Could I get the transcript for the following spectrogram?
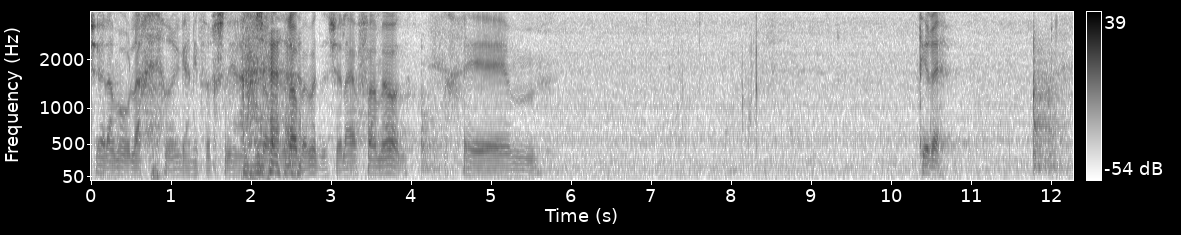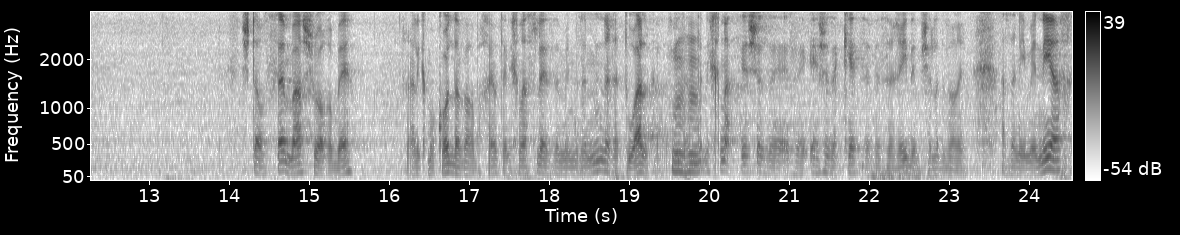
שאלה מעולה. רגע, אני צריך שנייה לחשוב. לא, באמת, זו שאלה יפה מאוד. אמ, תראה, כשאתה עושה משהו הרבה, נראה לי כמו כל דבר בחיים, אתה נכנס לאיזה מין, זה מין ריטואל כזה, אתה יודע, אתה נכנס, יש איזה, איזה, יש איזה קצב, איזה רידם של הדברים. אז אני מניח,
